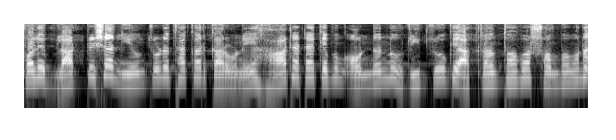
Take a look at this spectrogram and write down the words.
ফলে ব্লাড প্রেশার নিয়ন্ত্রণে থাকার কারণে হার্ট অ্যাটাক এবং অন্যান্য হৃদরোগে আক্রান্ত হওয়ার সম্ভাবনা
